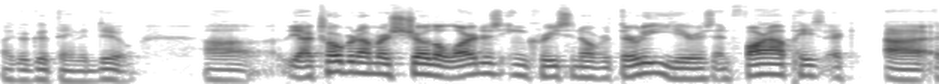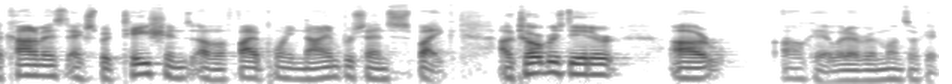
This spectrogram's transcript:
like a good thing to do. Uh, the October numbers show the largest increase in over 30 years and far outpace uh, economists' expectations of a 5.9% spike. October's data, uh, okay, whatever, months, okay.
